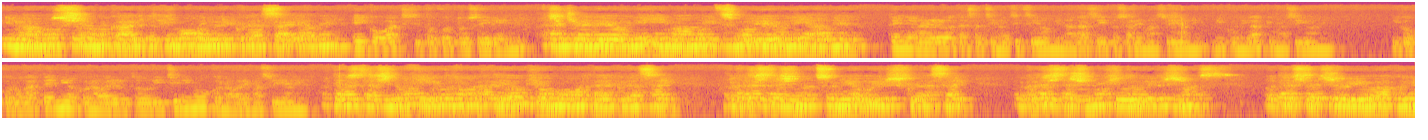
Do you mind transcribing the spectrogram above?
今も死を迎える時もお祈りください。アーメン。栄光は父と子と聖霊に、初めのように、今もいつものように。アーメン。天におられる私たちの父を皆が聖とされますように、御国が来ますように。御心が天に行われる通り、地にも行われますように。私たちの日ごとの糧を今日もお与えください。私たちの罪をお許しください。私たちも人を許します。私たちを誘惑に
